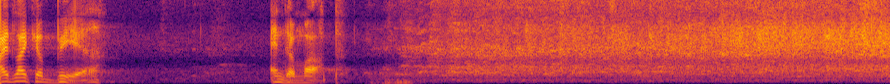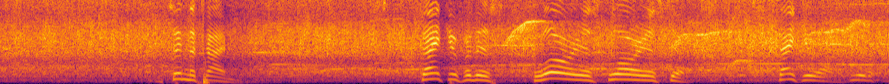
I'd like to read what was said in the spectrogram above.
I'd like a beer and a mop. It's in the time. Thank you for this glorious, glorious gift. Thank you all. Beautiful.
